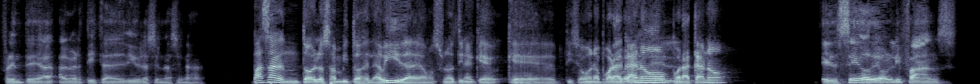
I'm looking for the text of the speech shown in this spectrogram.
Frente Albertista de Liberación Nacional. Pasa en todos los ámbitos de la vida, digamos. Uno tiene que, que dice, bueno, por acá Bueno, no, el- por acá no. El CEO de OnlyFans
